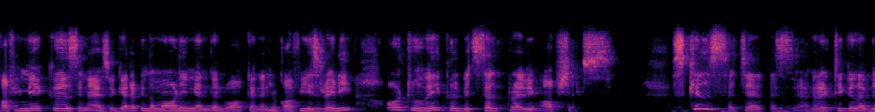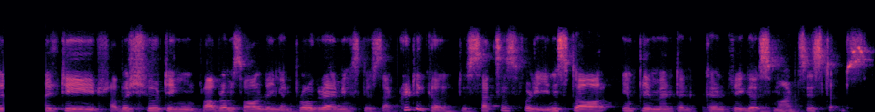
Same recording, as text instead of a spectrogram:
coffee makers and as you get up in the morning and then walk and then your coffee is ready, or to a vehicle with self-driving options. Skills such as analytical ability, troubleshooting, problem solving, and programming skills are critical to successfully install, implement, and configure smart systems.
